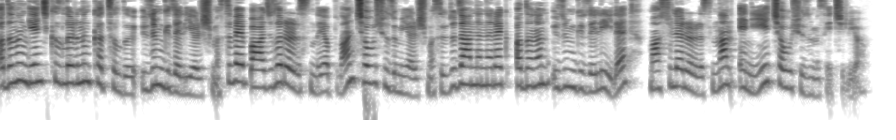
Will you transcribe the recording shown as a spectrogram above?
Adanın genç kızlarının katıldığı Üzüm Güzeli yarışması ve bağcılar arasında yapılan Çavuş Üzümü yarışması düzenlenerek adanın Üzüm Güzeli ile mahsuller arasından en iyi Çavuş Üzümü seçiliyor.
